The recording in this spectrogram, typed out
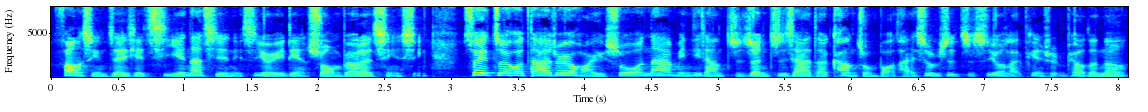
放行这些企业，那其实你是有一点双标的情形。所以最后大家就会怀疑说，那民进党执政之下的抗中保台是不是只是用来骗选票的呢？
